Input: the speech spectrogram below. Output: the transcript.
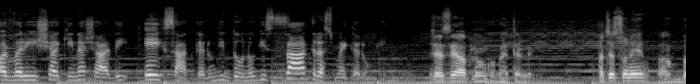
और वरीशा की ना शादी एक साथ करूँगी दोनों की सात रस्में करूँगी। जैसे आप लोगों को बेहतर लगे। अच्छा सुने अब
